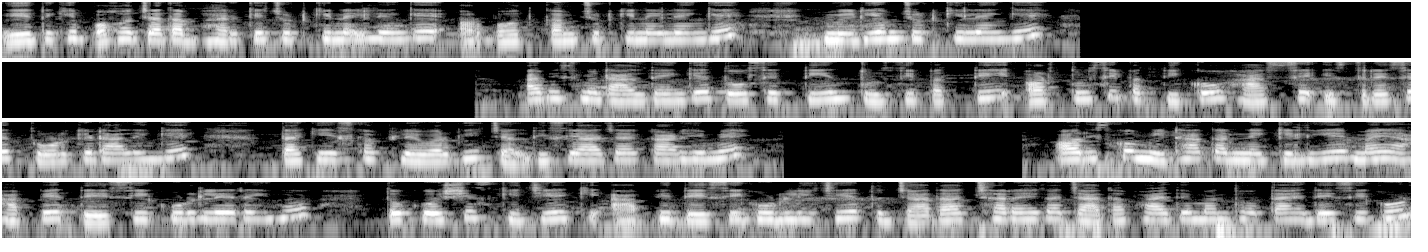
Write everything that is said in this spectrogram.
ये देखिए, बहुत ज़्यादा भर के चुटकी नहीं लेंगे और बहुत कम चुटकी नहीं लेंगे, मीडियम चुटकी लेंगे। अब इसमें डाल देंगे दो से तीन तुलसी पत्ती और तुलसी पत्ती को हाथ से इस तरह से तोड़ के डालेंगे ताकि इसका फ्लेवर भी जल्दी से आ जाए काढ़े में। और इसको मीठा करने के लिए मैं यहाँ पे देसी गुड़ ले रही हूँ। तो कोशिश कीजिए कि आप भी देसी गुड़ लीजिए तो ज़्यादा अच्छा रहेगा, ज़्यादा फ़ायदेमंद होता है देसी गुड़।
